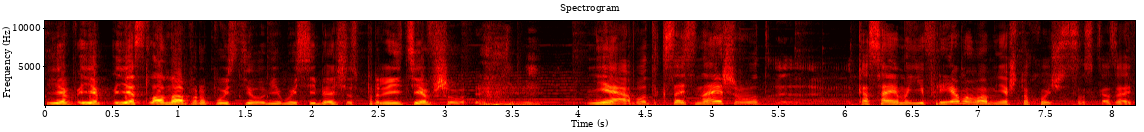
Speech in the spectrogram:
Я, я, я слона пропустил мимо себя сейчас пролетевшего. Не, вот, кстати, знаешь, вот э, касаемо Ефремова, мне что хочется сказать.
